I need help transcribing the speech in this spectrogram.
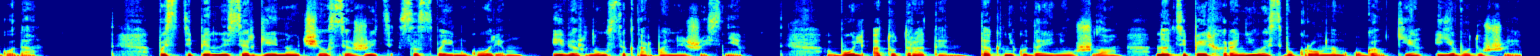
года. Постепенно Сергей научился жить со своим горем и вернулся к нормальной жизни. Боль от утраты так никуда и не ушла, но теперь хранилась в укромном уголке его души.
